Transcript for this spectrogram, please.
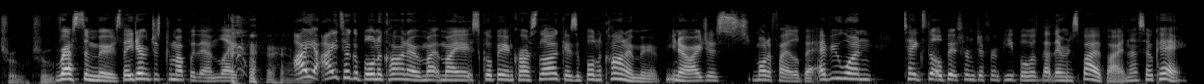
True, true. wrestling moves. They don't just come up with them. Like I, I took a Bull Nakano. My, my Scorpion Cross Lock is a Bull Nakano move. You know, I just modify a little bit. Everyone takes little bits from different people that they're inspired by, and that's okay.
